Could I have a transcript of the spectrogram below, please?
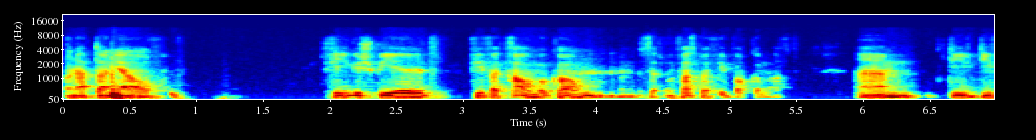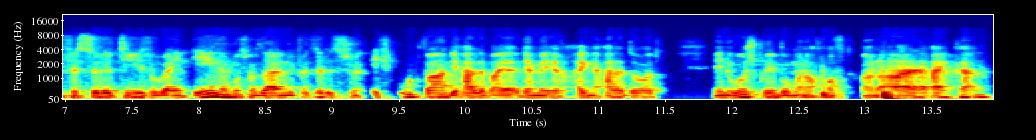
und habe dann ja auch viel gespielt, viel Vertrauen bekommen und es hat unfassbar viel Bock gemacht. Ähm, die, die Facilities, wobei in Ehlen muss man sagen, die Facilities schon echt gut waren. Die Halle war ja, die haben ja ihre eigene Halle dort in Ursprung, wo man auch oft rein kann.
